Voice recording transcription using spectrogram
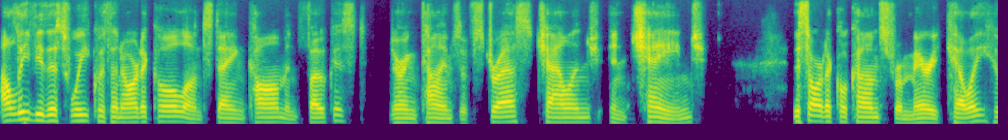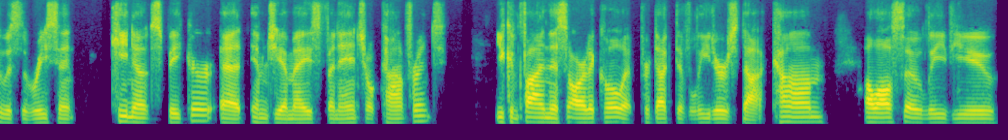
I'll leave you this week with an article on staying calm and focused during times of stress, challenge, and change. This article comes from Mary Kelly, who is the recent keynote speaker at MGMA's financial conference. You can find this article at productiveleaders.com. I'll also leave you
